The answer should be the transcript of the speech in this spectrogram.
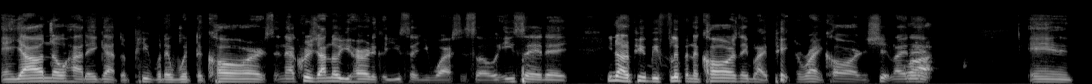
And y'all know how they got the people that with the cards. And now, Chris, I know you heard it because you said you watched it. So he said that you know how the people be flipping the cards, they be like pick the right card and shit like Right. that. And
